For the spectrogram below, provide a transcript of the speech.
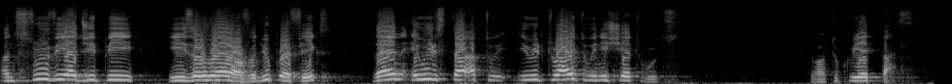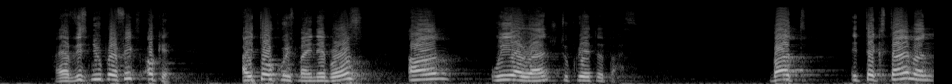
and through the IGP he is aware of a new prefix, then it will start to, it will try to initiate routes, to, to create paths. I have this new prefix, okay. I talk with my neighbors, and we arrange to create a path. But it takes time, and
